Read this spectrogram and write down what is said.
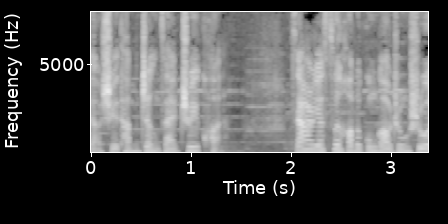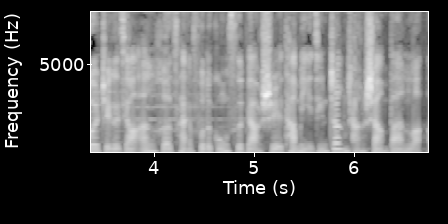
表示他们正在追款。在二月四号的公告中说，这个叫安和财富的公司表示，他们已经正常上班了。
